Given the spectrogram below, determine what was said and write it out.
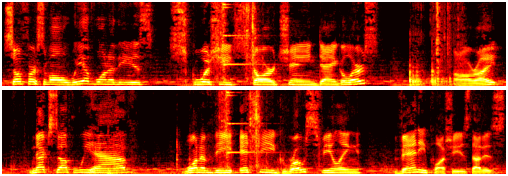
So first of all, we have one of these squishy star chain danglers. Alright. Next up, we have one of the itchy, gross feeling Vanny plushies that is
